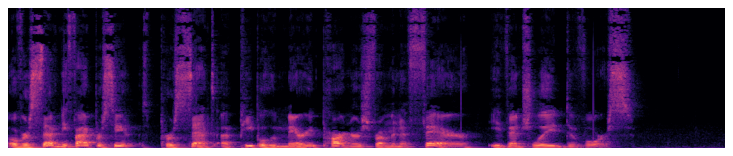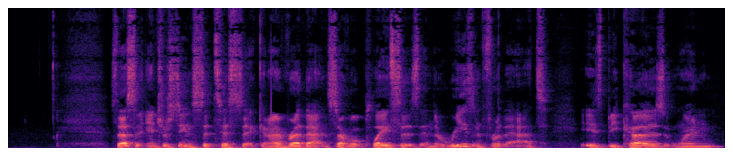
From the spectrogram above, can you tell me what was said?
over 75% of people who marry partners from an affair eventually divorce. So that's an interesting statistic, and I've read that in several places. And the reason for that is because when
